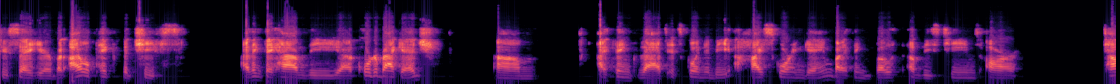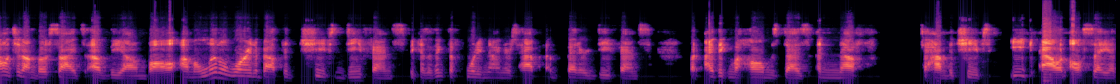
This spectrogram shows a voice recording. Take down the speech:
to say here, but I will pick the Chiefs. I think they have the uh, quarterback edge. Um, I think that it's going to be a high scoring game, but I think both of these teams are talented on both sides of the um, ball. I'm a little worried about the Chiefs' defense because I think the 49ers have a better defense but I think Mahomes does enough to have the Chiefs eke out, I'll say, a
